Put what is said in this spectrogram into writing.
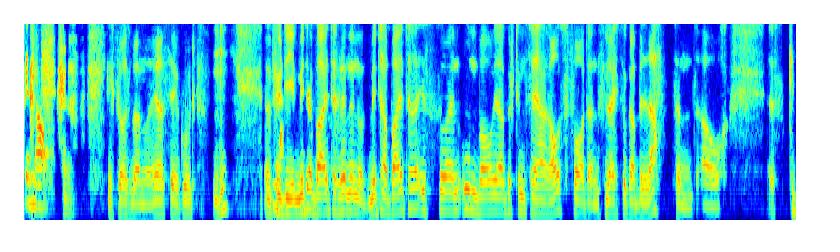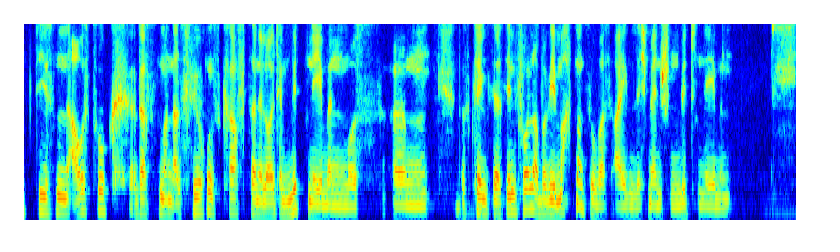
genau. Nicht so was Ja, sehr gut. Mhm. Für ja. die Mitarbeiterinnen und Mitarbeiter ist so ein Umbau ja bestimmt sehr herausfordernd, vielleicht sogar belastend auch. Es gibt diesen Ausdruck, dass man als Führungskraft seine Leute mitnehmen muss. Ähm, das klingt sehr sinnvoll, aber wie macht man sowas eigentlich, Menschen mitnehmen?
